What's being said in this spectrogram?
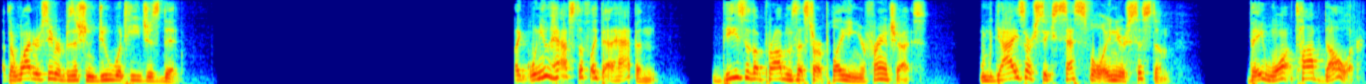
At the wide receiver position, do what he just did. Like when you have stuff like that happen, these are the problems that start plaguing your franchise. When guys are successful in your system, they want top dollar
